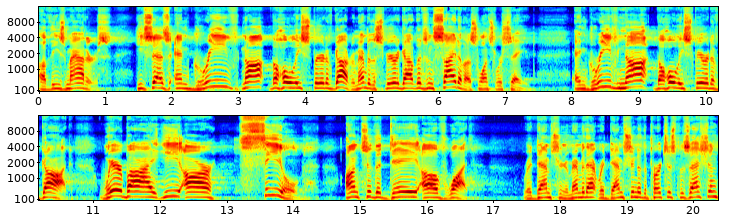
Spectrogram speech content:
of these matters. He says, and grieve not the Holy Spirit of God. Remember, the Spirit of God lives inside of us once we're saved. And grieve not the Holy Spirit of God, whereby ye are sealed unto the day of what? Redemption. Remember that redemption of the purchased possession?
